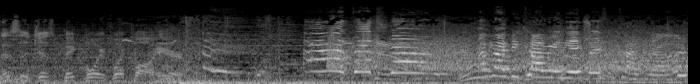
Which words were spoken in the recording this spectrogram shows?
This is just big boy football here. Ah, touchdown. I might be covering it, but it's a touchdown.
